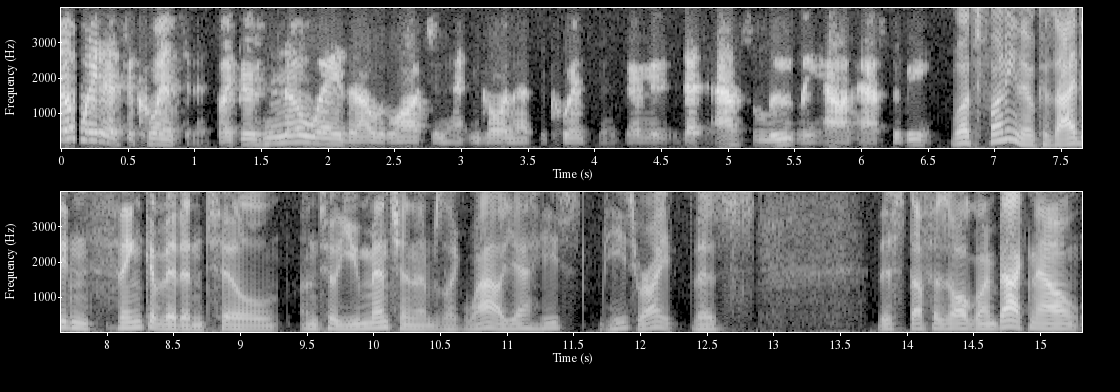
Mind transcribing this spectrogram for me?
no way that's a coincidence. Like, there's no way that I was watching that and going, "That's a coincidence." And it, that's absolutely how it has to be. Well, it's funny though because I didn't think of it until until you mentioned it. I was like, wow, yeah, he's he's right. This this stuff is all going back now.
